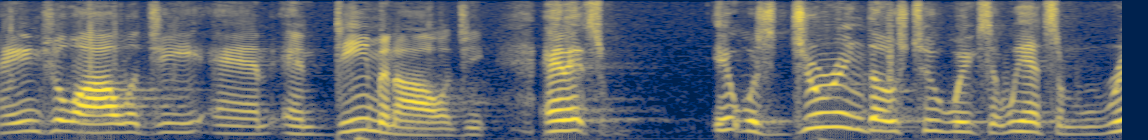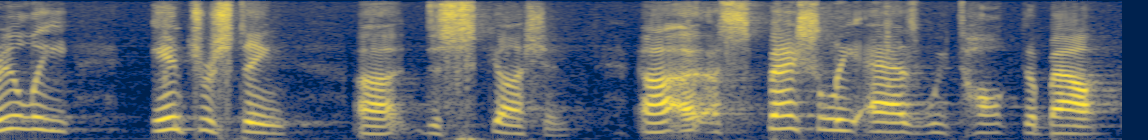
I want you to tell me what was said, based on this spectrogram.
angelology and, and demonology. And it's it was during those two weeks that we had some really interesting uh, discussion, uh, especially as we talked about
